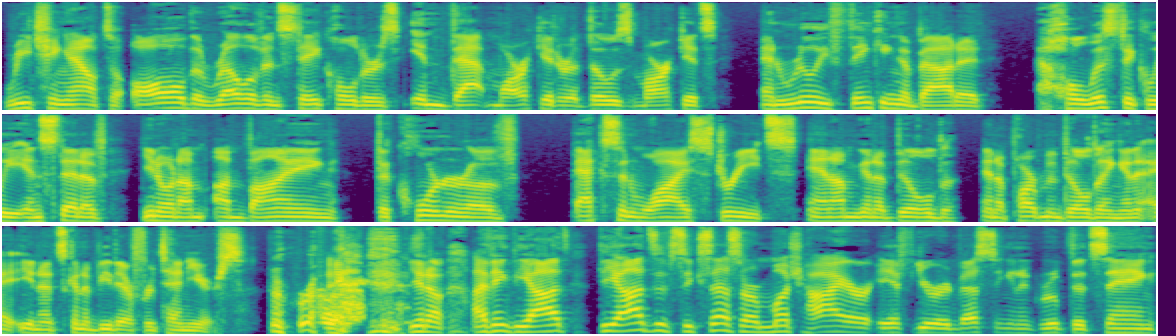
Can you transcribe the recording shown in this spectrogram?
reaching out to all the relevant stakeholders in that market or those markets and really thinking about it holistically instead of you know what i'm i'm buying the corner of X and Y streets and I'm going to build an apartment building and uh, you know it's going to be there for 10 years right. You know I think the odds the odds of success are much higher if you're investing in a group that's saying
